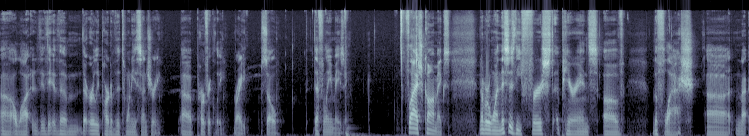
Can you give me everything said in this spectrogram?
uh, a lot the, the, the early part of the 20th century uh, perfectly right so definitely amazing Flash Comics number one this is the first appearance of the Flash uh, not,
